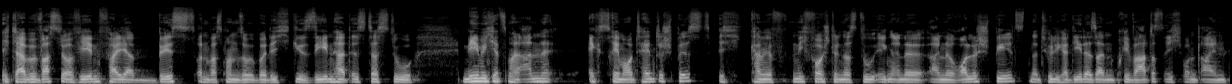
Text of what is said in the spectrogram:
Ich glaube, was du auf jeden Fall ja bist und was man so über dich gesehen hat, ist, dass du, nehme ich jetzt mal an, extrem authentisch bist. Ich kann mir nicht vorstellen, dass du irgendeine eine Rolle spielst. Natürlich hat jeder sein privates Ich und ein,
